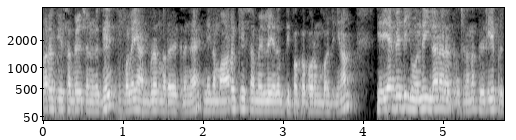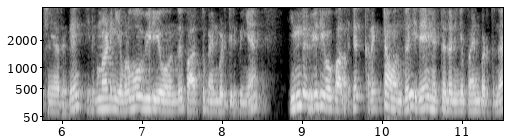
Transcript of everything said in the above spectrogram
ஆரோக்கிய சமையல் சேனலுக்கு உங்களை அன்புடன் வரவேற்கிறேங்க. இன்னைக்கு நம்ம ஆரோக்கிய சமையல் எதை பத்தி பார்க்க போறோம் பாத்தீங்கன்னா நிறைய பேருக்கு வந்து இளநர பிரச்சனை தான் பெரிய பிரச்சனையா இருக்கு. இதுக்கு முன்னாடி நீங்க எவ்வளவோ வீடியோ வந்து பார்த்து பயன்படுத்திருப்பீங்க. இந்த வீடியோ பார்த்துட்டு கரெக்டா வந்து இதே மெத்தட்ல நீங்க பயன்படுத்துங்க.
